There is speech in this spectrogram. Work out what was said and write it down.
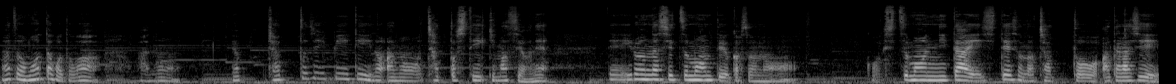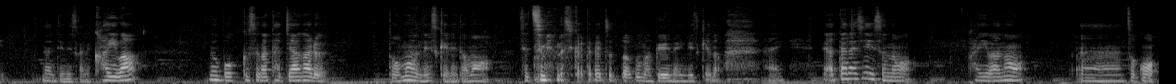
まず思ったことはあのチャット GPT のあのチャットしていきますよね。でいろんな質問っていうかそのこう質問に対してそのチャット新しい何て言うんですかね会話のボックスが立ち上がると思うんですけれども説明の仕方がちょっとうまく言えないんですけど、はい、で新しいその会話のうんそこ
